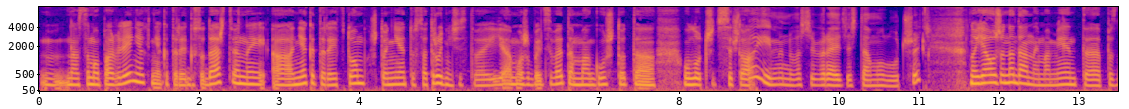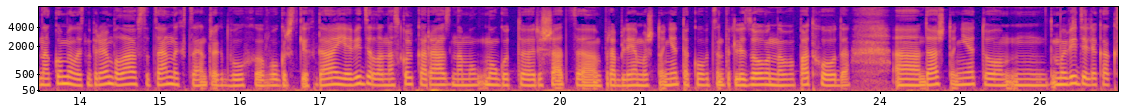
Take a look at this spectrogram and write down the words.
на самоуправлениях, некоторые государственные, а некоторые в том, что нету сотрудничества, и я, может быть, в этом могу что-то улучшить ситуацию. Что именно вы собираетесь там улучшить? Но я уже на данный момент э, познакомилась, например, была в социальных центрах двух э, вогорских, да, и я видела, насколько разно могут э, решаться проблемы, что нет такого централизованного подхода, да, что нету... Мы видели, как,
